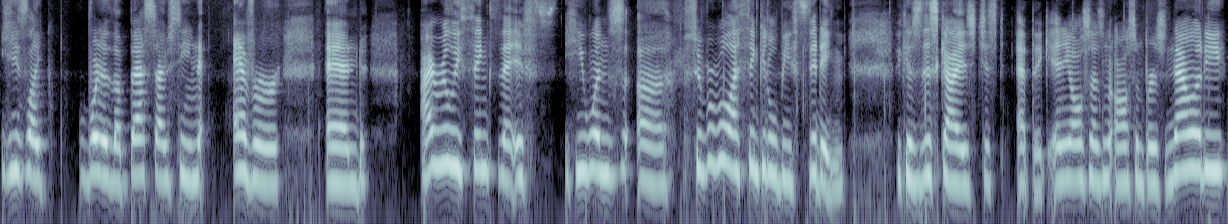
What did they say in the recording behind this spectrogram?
He's like one of the best I've seen ever. And I really think that if he wins a Super Bowl, I think it'll be fitting because this guy is just epic. And he also has an awesome personality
